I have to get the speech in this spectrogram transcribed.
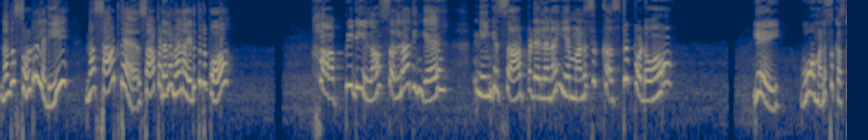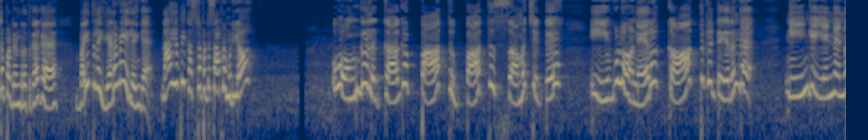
நான் தான் சொல்றேன்லடி நான் சாப்பிட்டேன் சாப்பிடலாம் வேணாம் எடுத்துட்டு போ அப்படியெல்லாம் சொல்லாதீங்க நீங்க சாப்பிடலனா என் மனசு கஷ்டப்படும் ஏய் உன் மனசு கஷ்டப்படுன்றதுக்காக வயிற்றுல இடமே இல்லைங்க. நான் எப்படி கஷ்டப்பட்டு சாப்பிட முடியும்? உங்களுக்காக பார்த்து பார்த்து சமைச்சிட்டு இவ்வளோ நேரம் காத்துக்கிட்டு இருந்தேன். நீங்க என்னென்ன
